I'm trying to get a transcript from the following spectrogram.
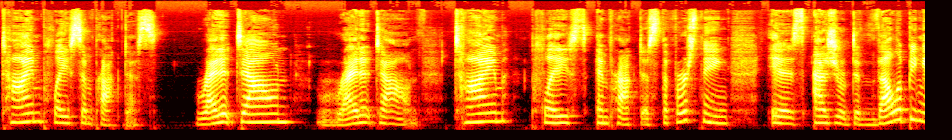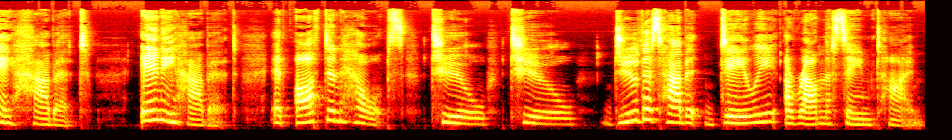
time, place, and practice. Write it down, write it down. Time, place, and practice. The first thing is as you're developing a habit, any habit, it often helps to to do this habit daily around the same time.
